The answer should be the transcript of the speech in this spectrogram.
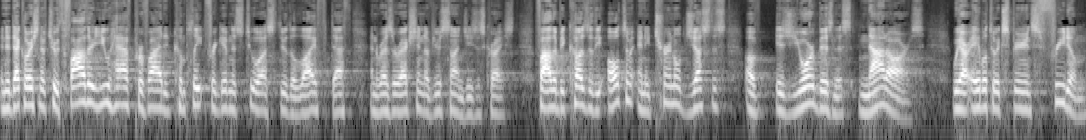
In the declaration of truth, Father, you have provided complete forgiveness to us through the life, death, and resurrection of your Son, Jesus Christ. Father, because of the ultimate and eternal justice of is your business, not ours, we are able to experience freedom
